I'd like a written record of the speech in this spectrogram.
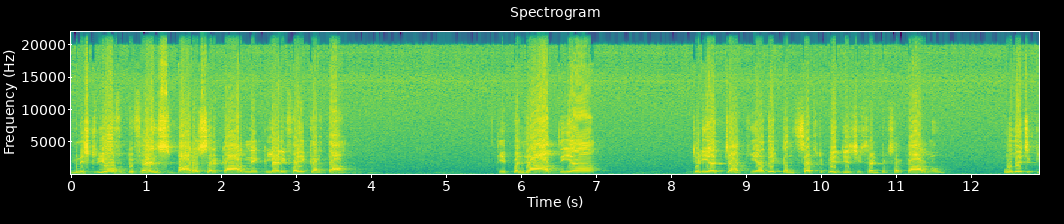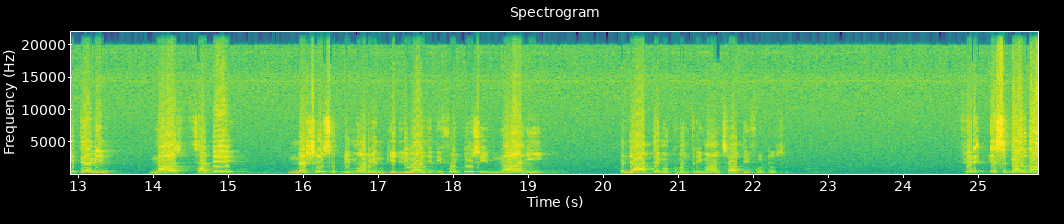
ਮਿਨਿਸਟਰੀ ਆਫ ਡਿਫੈਂਸ ਭਾਰਤ ਸਰਕਾਰ ਨੇ ਕਲੈਰੀਫਾਈ ਕਰਤਾ ਕਿ ਪੰਜਾਬ ਦੀਆਂ ਜਿਹੜੀਆਂ ਝਾਂਕੀਆਂ ਦੇ ਕਨਸੈਪਟ ਭੇਜੇ ਸੀ ਸੈਂਟਰ ਸਰਕਾਰ ਨੂੰ, ਉਹਦੇ ਚ ਕਿਤੇ ਵੀ ਨਾ ਸਾਡੇ ਨੈਸ਼ਨਲ ਸੁਪਰੀਮੋ ਅਰਵਿੰਦ ਕੇਜਰੀਵਾਲ ਜੀ ਦੀ ਫੋਟੋ ਸੀ, ਨਾ ਹੀ ਪੰਜਾਬ ਦੇ ਮੁੱਖ ਮੰਤਰੀ ਮਾਨ ਸਾਹਿਬ ਦੀ ਫੋਟੋ ਸੀ। ਫਿਰ ਇਸ ਗੱਲ ਦਾ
